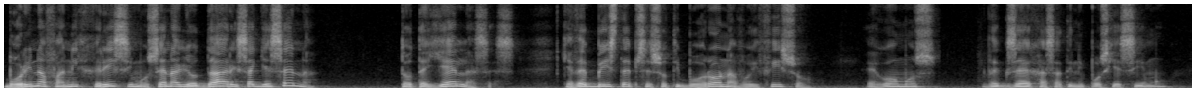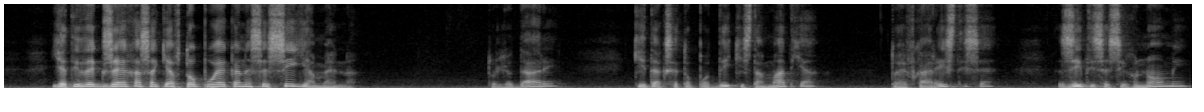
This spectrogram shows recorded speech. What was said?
μπορεί να φανεί χρήσιμο σε ένα λιοντάρι σαν και σένα. Τότε γέλασες και δεν πίστεψες ότι μπορώ να βοηθήσω. Εγώ όμως δεν ξέχασα την υπόσχεσή μου, γιατί δεν ξέχασα και αυτό που έκανες εσύ για μένα». Το λιοντάρι κοίταξε το ποντίκι στα μάτια το ευχαρίστησε, ζήτησε συγνώμη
